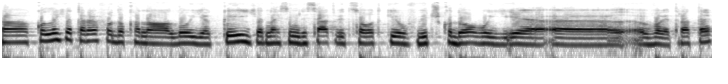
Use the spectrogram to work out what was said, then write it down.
Е, Коли є тариф водоканалу, який на 70% відшкодовує е, витрати,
